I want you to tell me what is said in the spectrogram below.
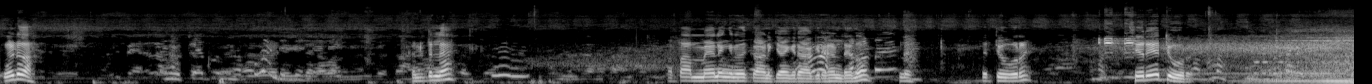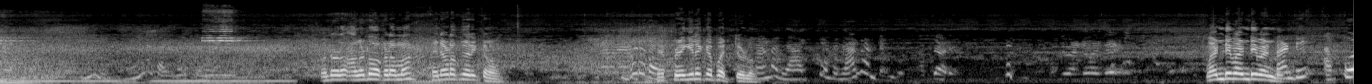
ഇങ്ങോട്ട് വാ. കണ്ടിട്ടില്ല? അപ്പൊ അമ്മേനെ ഇങ്ങനെ കാണിക്കാൻ ഭയങ്കര ആഗ്രഹം ഉണ്ടായിരുന്നു അല്ലേ? ടൂറ് ചെറിയ ടൂറ് അങ്ങോട്ട് അങ്ങോട്ട് നോക്കണമ്മ. അതിന്റെ അവിടെ കയറിക്കണോ. എപ്പോഴെങ്കിലൊക്കെ പറ്റുള്ളൂ. വണ്ടി വണ്ടി വണ്ടി. അപ്പോ?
